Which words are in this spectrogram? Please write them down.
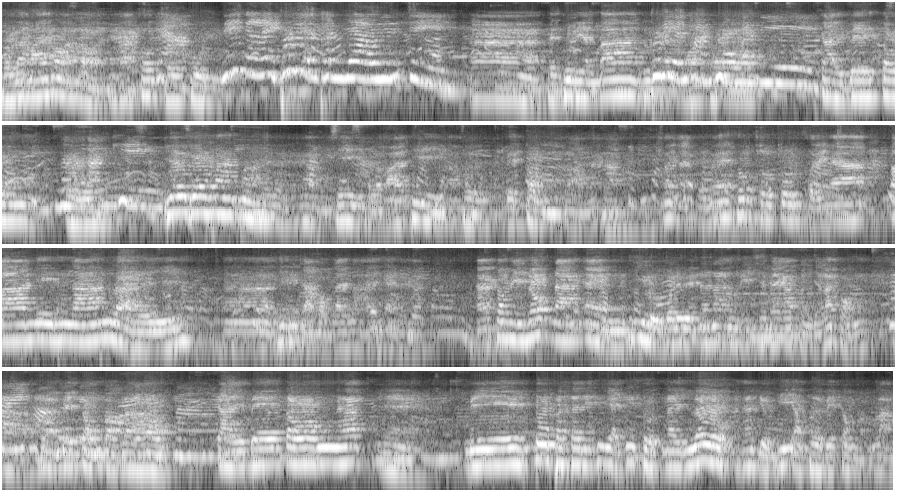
ผลไม้ก็อร่อยนะครับต้มโชกุนนี่ไงทุเรียนพันยาวลิ้นจี่อ่าเป็นทุเรียนบ้านทุเรียนพันธุ์พวงมณีไก่เบตงหมูสันคิงเยอะแยะมากมายเลยนะครับที่ผลไม้ที่อำเภอเบตงของเรานะครับนอกจากเห็นไหมส้มโชกุนสวยงามปลานิลน้ำไหลอ่าที่พี่จ๋าบอกลายๆเนี่ยนะครับอ่าก็มีนกนางแอ่นที่อยู่บริเวณด้านหน้าตรงนี้ใช่ไหมครับสัญลักษณ์ของใช่ค่ะเมืองเบตงของเราไก่เบตงนะครับเนี่ยมีตู้ไปรษณีย์ที่ใหญ่ที่สุดในโลกนะครับอยู่ที่อำเภอเบตงของเรา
